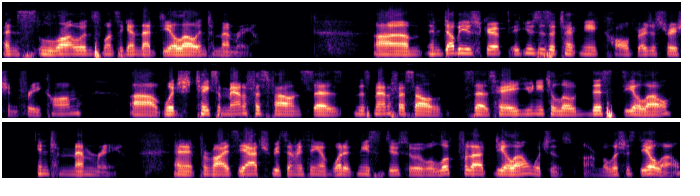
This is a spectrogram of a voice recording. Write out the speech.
and loads, once again, that DLL into memory. Um, in WScript, it uses a technique called registration free com, uh, which takes a manifest file and says, this manifest file says, hey, you need to load this DLL into memory. And it provides the attributes everything of what it needs to do. So it will look for that DLL, which is our malicious DLL,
